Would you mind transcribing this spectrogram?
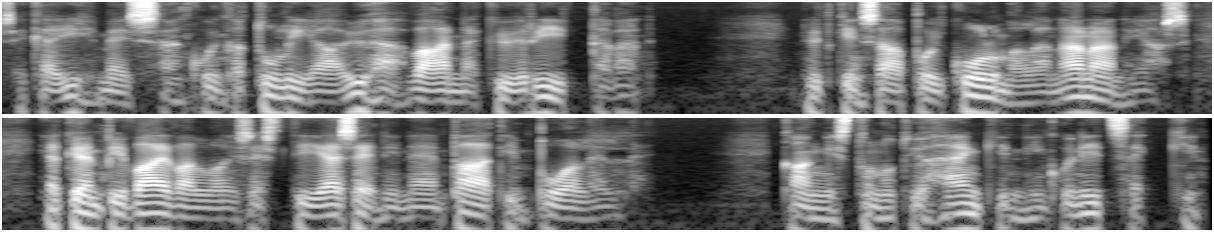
sekä ihmeissään kuinka tulijaa yhä vaan näkyy riittävän. Nytkin saapui kulmalla Ananias ja kömpi vaivalloisesti jäsenineen paatin puolelle. Kangistunut jo hänkin niin kuin itsekin,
